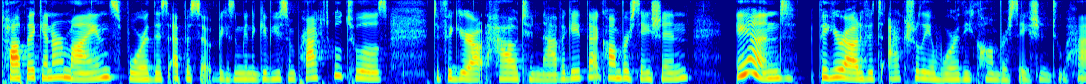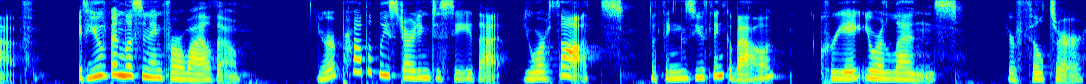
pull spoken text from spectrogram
topic in our minds for this episode because I'm going to give you some practical tools to figure out how to navigate that conversation and figure out if it's actually a worthy conversation to have. If you've been listening for a while, though, you're probably starting to see that your thoughts, the things you think about, create your lens, your filter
